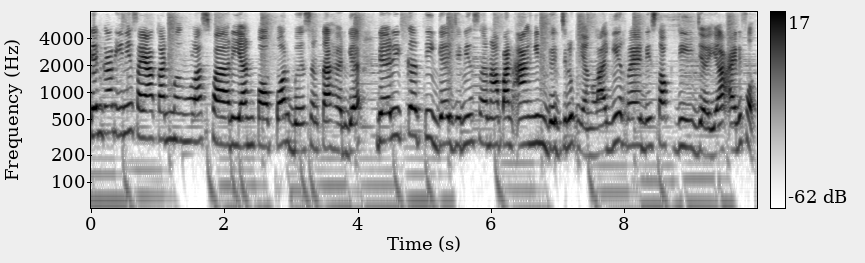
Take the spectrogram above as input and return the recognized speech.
Dan kali ini saya akan mengulas varian popor beserta harga dari ketiga jenis senapan angin gejluk yang lagi ready stock di Jaya Rifle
